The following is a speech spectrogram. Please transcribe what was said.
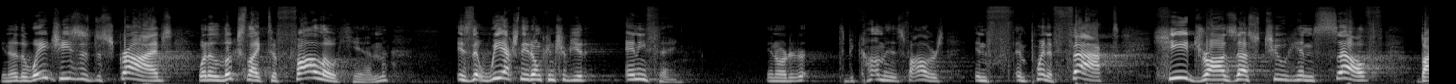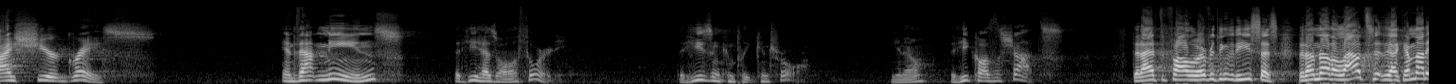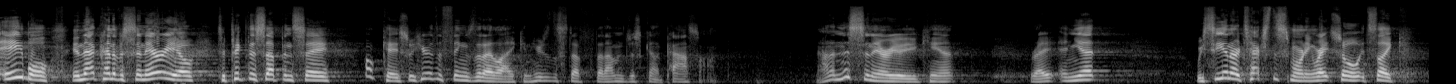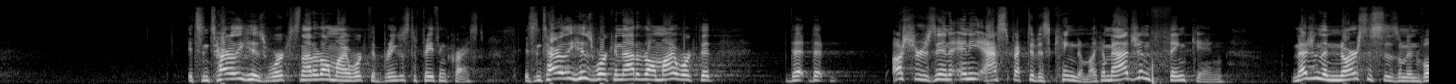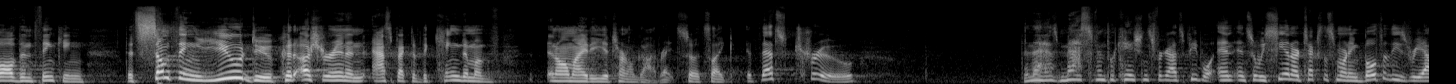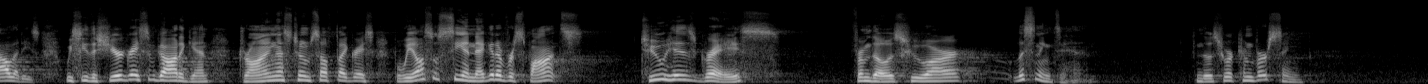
You know, the way Jesus describes what it looks like to follow him is that we actually don't contribute anything in order to, become his followers. In, in point of fact, he draws us to himself by sheer grace. And that means that he has all authority, that he's in complete control, you know, that he calls the shots. That I have to follow everything that he says, that I'm not allowed to, like, I'm not able in that kind of a scenario to pick this up and say, okay, so here are the things that I like, and here's the stuff that I'm just going to pass on. Not in this scenario, you can't, right? And yet, we see in our text this morning, right? So it's like, it's entirely His work. It's not at all my work that brings us to faith in Christ. It's entirely His work and not at all my work that, that, that ushers in any aspect of His kingdom. Like, imagine thinking, imagine the narcissism involved in thinking that something you do could usher in an aspect of the kingdom of an almighty eternal God, right? So it's like, if that's true, then that has massive implications for God's people. And, and so we see in our text this morning both of these realities. We see the sheer grace of God again, drawing us to himself by grace, but we also see a negative response to his grace from those who are listening to him, from those who are conversing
